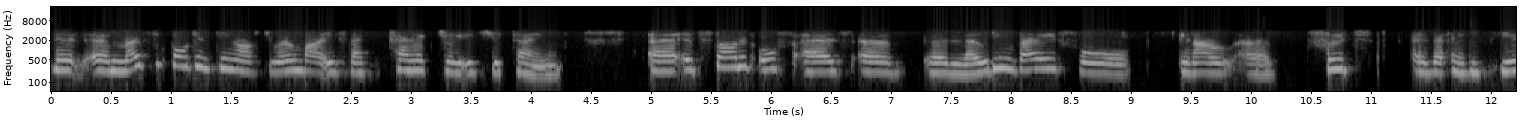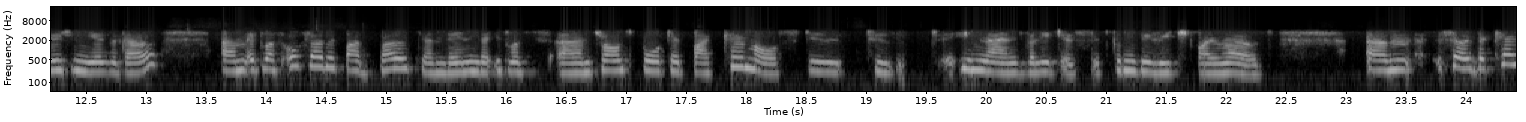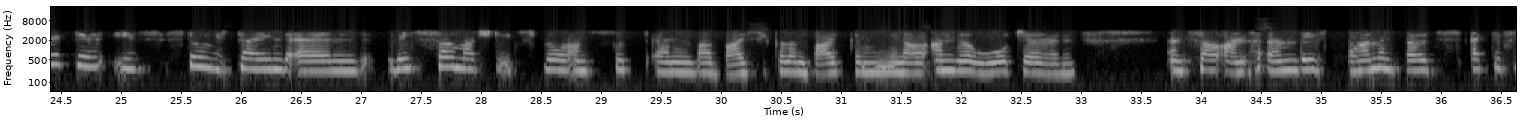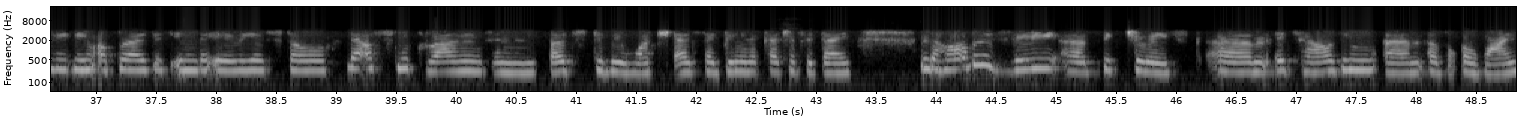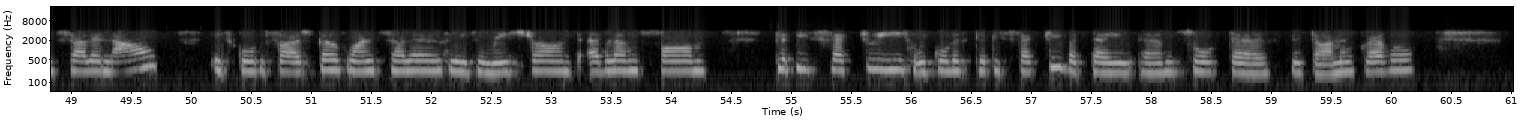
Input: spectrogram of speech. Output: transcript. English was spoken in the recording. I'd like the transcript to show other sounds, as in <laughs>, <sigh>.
The uh, most important thing of Doringbaai is that character is retained. Uh, it started off as a, a, loading bay for, you know, uh, fruit uh, years and years ago. Um, it was offloaded by boat and then it was um, transported by camels to, to inland villages. It couldn't be reached by roads. Um, so the character is still retained, and there's so much to explore on foot and by bicycle and bike, and you know underwater and and so on. Um, there's diamond boats actively being operated in the area still. There are snoek runs and boats to be watched as they bring in the catch of the day. And the harbour is very uh, picturesque. Um, it's housing um, a, a wine cellar now. It's called the Fryer's Cove Wine Cellar. There's a restaurant, Avalon Farm. Clippies factory. We call it Clippies factory, but they um, sort the, the diamond gravel.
